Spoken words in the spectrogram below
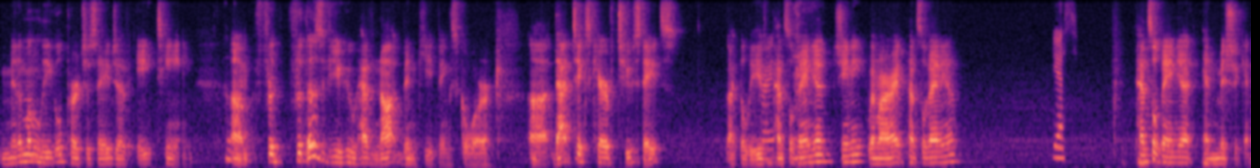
minimum legal purchase age of 18. Um, for for those of you who have not been keeping score, uh, that takes care of two states, I believe, Right. Pennsylvania. Jeannie, am I right? Pennsylvania, Yes. Pennsylvania, and Michigan.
